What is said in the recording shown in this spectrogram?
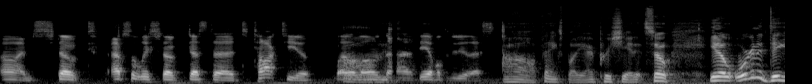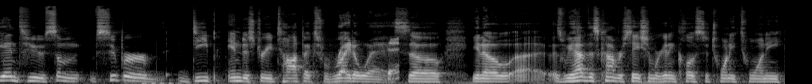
Oh, I'm stoked. Absolutely stoked just to, to talk to you let oh, alone uh, be able to do this. Oh, thanks, buddy. I appreciate it. So, you know, we're going to dig into some super deep industry topics right away. Okay. So, you know, uh, as we have this conversation, we're getting close to 2020.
